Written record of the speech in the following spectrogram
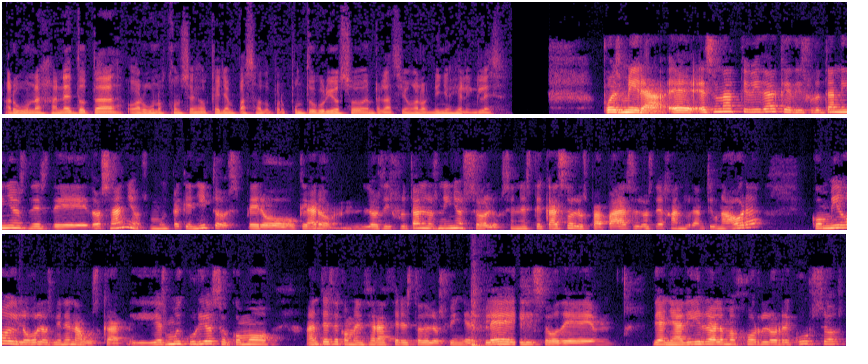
algunas anécdotas o algunos consejos que hayan pasado por punto curioso en relación a los niños y al inglés. Pues mira, eh, es una actividad que disfrutan niños desde dos años, muy pequeñitos, pero claro, los disfrutan los niños solos. En este caso, los papás los dejan durante una hora conmigo y luego los vienen a buscar. Y es muy curioso cómo antes de comenzar a hacer esto de los finger plays o de, de añadir a lo mejor los recursos,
